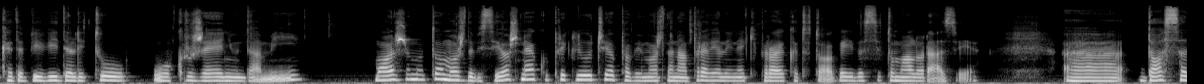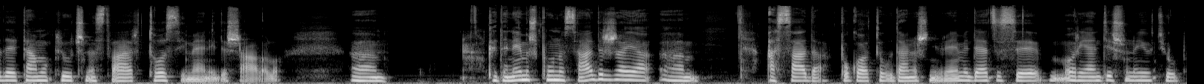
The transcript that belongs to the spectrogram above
kada bi videli tu u okruženju da mi možemo to, možda bi se još neko priključio pa bi možda napravili neki projekat od toga i da se to malo razvije. A, dosada je tamo ključna stvar, to se i meni dešavalo. Um, kada nemaš puno sadržaja, um, A sada, pogotovo u današnje vreme, deca se orijentišu na YouTube.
